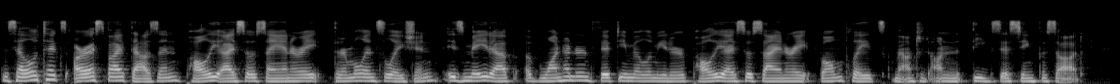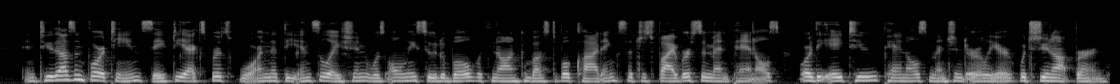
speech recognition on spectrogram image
The Celotex RS5000 polyisocyanurate thermal insulation is made up of 150 mm polyisocyanurate foam plates mounted on the existing facade. In 2014, safety experts warned that the insulation was only suitable with non combustible cladding such as fiber cement panels or the A2 panels mentioned earlier, which do not burn.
